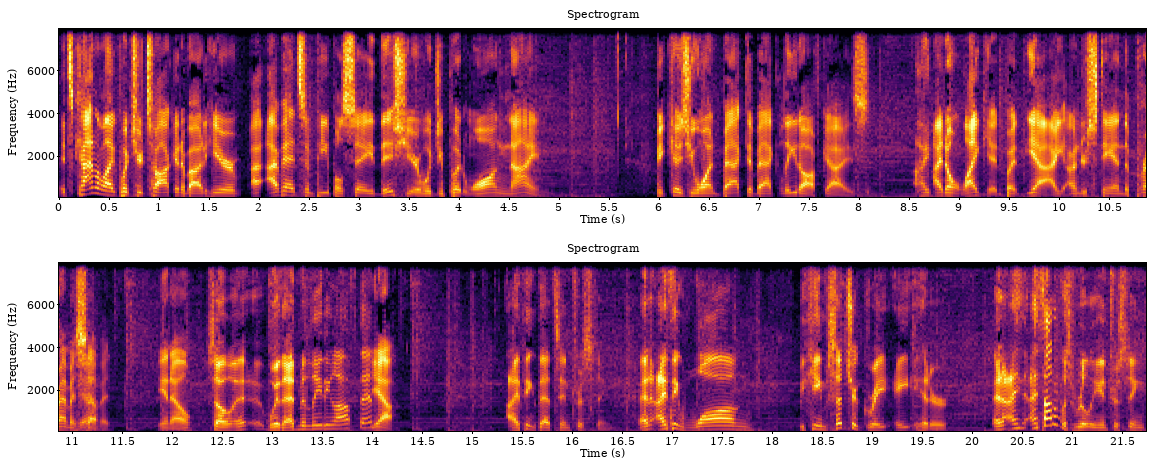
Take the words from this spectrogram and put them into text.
it's kind of like what you're talking about here. I- I've had some people say this year, would you put Wong nine because you want back-to-back leadoff guys? I, I don't like it, but yeah, I understand the premise Yeah. of it. You know, so uh, with Edman leading off, then yeah, I think that's interesting. And I think Wong became such a great eight hitter. And I, I thought it was really interesting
